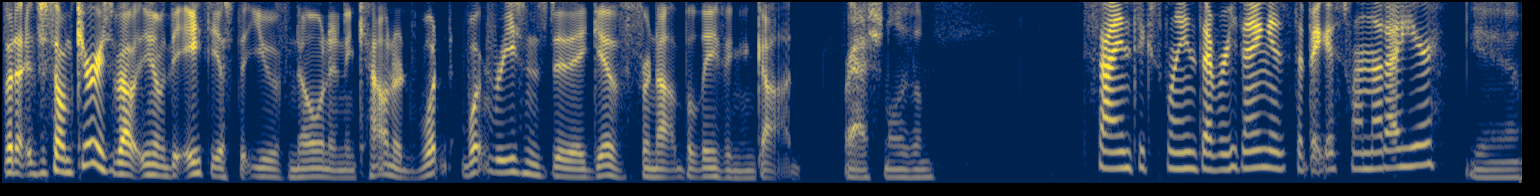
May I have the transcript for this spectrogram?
But but uh, so I'm curious about you know the atheists that you've known and encountered. What what reasons do they give for not believing in God? Rationalism. Science explains everything is the biggest one that I hear. Yeah.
